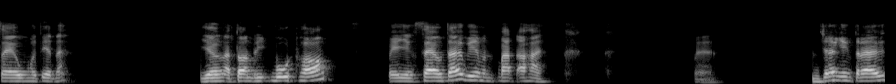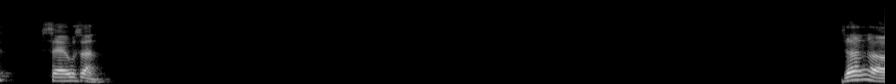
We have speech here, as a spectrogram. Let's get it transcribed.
save មួយទៀតណាយើងអត់តន់ reboot ផងពេលយើង save ទៅវាមិនបាត់អស់ហើយបាទអញ្ចឹងយើងត្រូវ save សិន ចឹងអឺ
